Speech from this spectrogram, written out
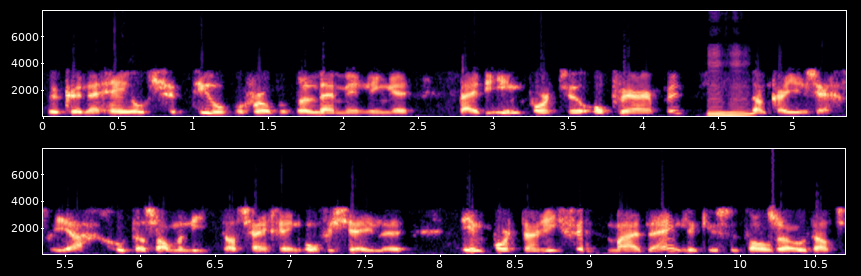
we kunnen heel subtiel bijvoorbeeld belemmeringen bij de importen opwerpen. Mhm. Dan kan je zeggen van ja, goed, dat, is allemaal niet, dat zijn geen officiële importtarieven. Maar uiteindelijk is het al zo dat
